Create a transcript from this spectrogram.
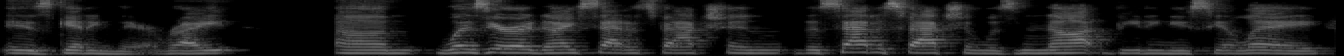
is getting there, right? Um, was there a nice satisfaction? The satisfaction was not beating UCLA.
